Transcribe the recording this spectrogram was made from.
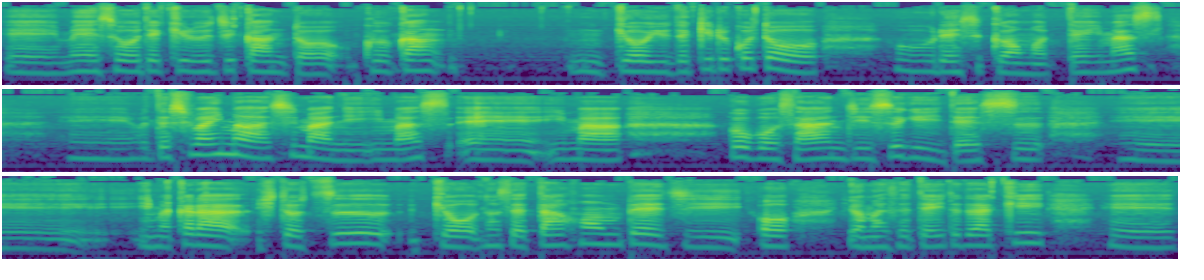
えー、瞑想できる時間と空間共有できることを嬉しく思っています、えー、私は今島にいます、えー、今午後3時過ぎです、え今から一つ今日載せたホームページを読ませていただき、え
